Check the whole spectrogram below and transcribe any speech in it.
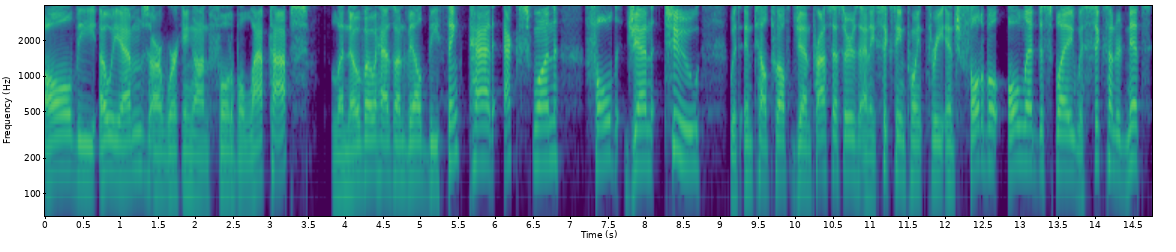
all the OEMs are working on foldable laptops. Lenovo has unveiled the ThinkPad X1 Fold Gen 2 with Intel 12th gen processors and a 16.3 inch foldable OLED display with 600 nits.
